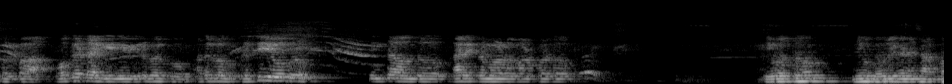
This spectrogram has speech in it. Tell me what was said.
ಸ್ವಲ್ಪ ಒಗ್ಗಟ್ಟಾಗಿ ನೀವು ಇರಬೇಕು. ಅದರಲ್ಲೂ ಪ್ರತಿಯೊಬ್ಬರು ಇಂಥ ಒಂದು ಕಾರ್ಯಕ್ರಮಗಳನ್ನು ಮಾಡಿಕೊಂಡು. ಇವತ್ತು ನೀವು ಗೌರಿ ಗಣೇಶ ಹಬ್ಬ,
